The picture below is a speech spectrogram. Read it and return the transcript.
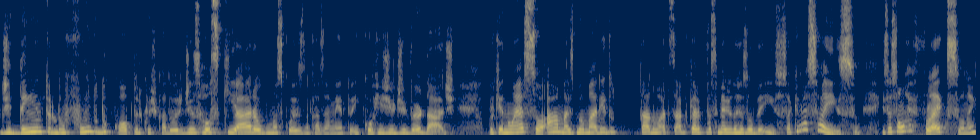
de dentro do fundo do copo do liquidificador desrosquear algumas coisas no casamento e corrigir de verdade. Porque não é só, ah, mas meu marido tá no WhatsApp, quero que você me ajude a resolver isso. Só que não é só isso. Isso é só um reflexo, né?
